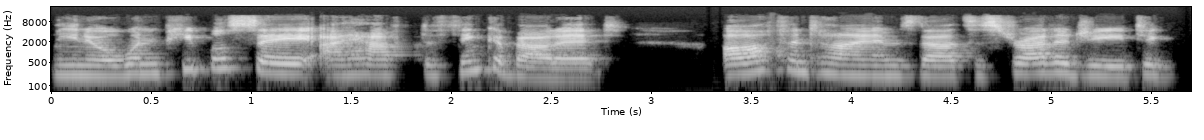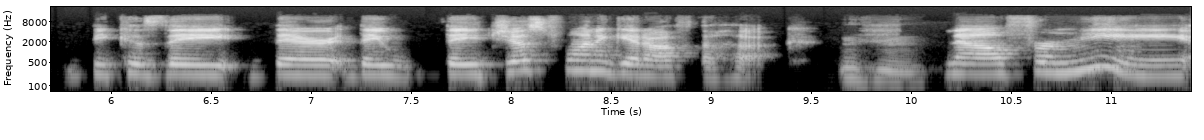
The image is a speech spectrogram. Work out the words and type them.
you know when people say i have to think about it oftentimes that's a strategy to because they they're they they just want to get off the hook mm-hmm. now for me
